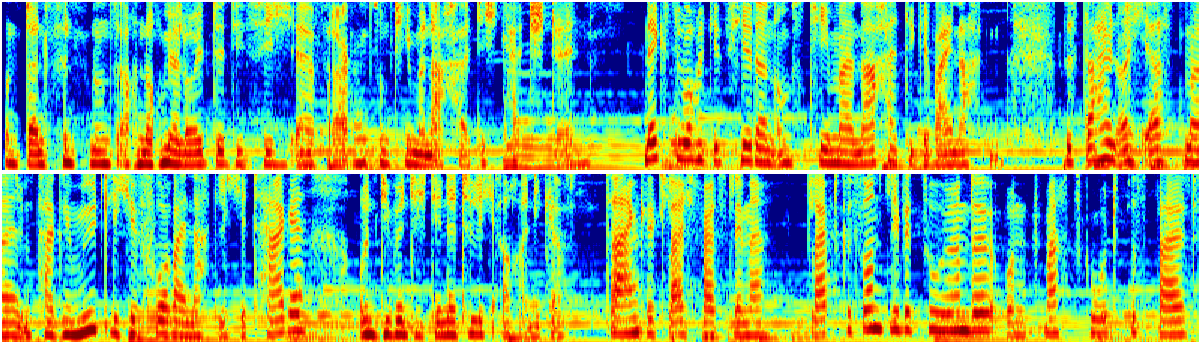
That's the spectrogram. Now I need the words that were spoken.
und dann finden uns auch noch mehr Leute, die sich äh, Fragen zum Thema Nachhaltigkeit stellen. Nächste Woche geht's hier dann ums Thema nachhaltige Weihnachten. Bis dahin euch erstmal ein paar gemütliche vorweihnachtliche Tage und die wünsche ich dir natürlich auch, Annika. Danke, gleichfalls, Lena. Bleibt gesund, liebe Zuhörende und macht's gut. Bis bald.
